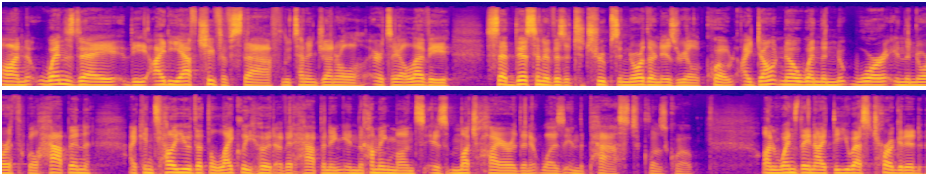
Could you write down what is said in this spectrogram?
On Wednesday, the IDF chief of staff, Lieutenant General Herzi Levy, said this in a visit to troops in northern Israel, quote, I don't know when the war in the north will happen. I can tell you that the likelihood of it happening in the coming months is much higher than it was in the past, close quote. On Wednesday night, the U.S. targeted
